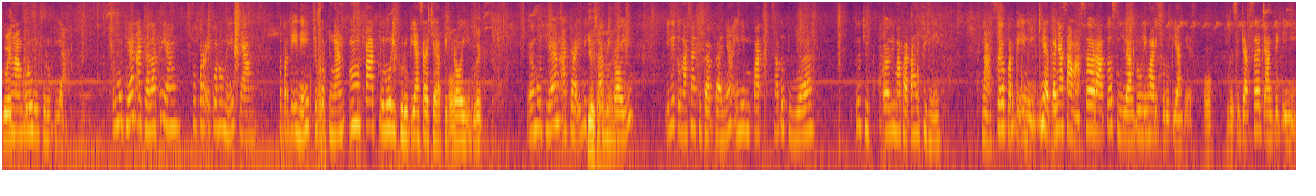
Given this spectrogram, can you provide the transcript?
Klik. Rp60.000. Kemudian ada lagi yang super ekonomis yang seperti ini cukup dengan Rp40.000 saja Big Oh, Roy. klik. Kemudian ada ini Iya, juga sama. Big Roy. Ini tunasnya juga banyak. Ini 4 1 2 7 5 batang lebih nih. Nah, seperti ini. Ini harganya sama, Rp195.000, guys. Oh, klik. Sudah secantik ini.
